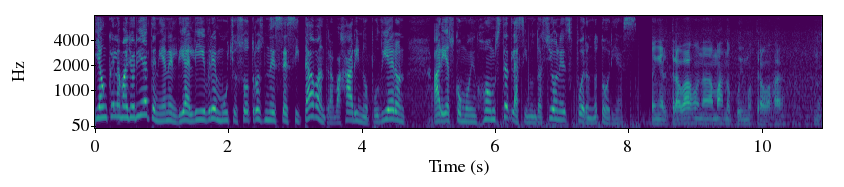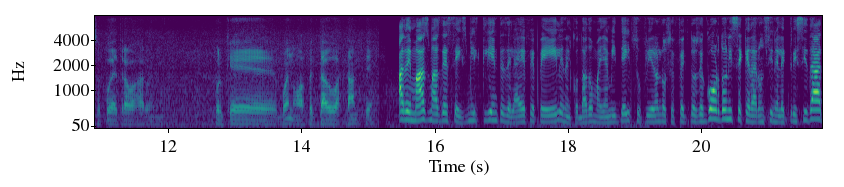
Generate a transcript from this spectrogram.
Y aunque la mayoría tenían el día libre, muchos otros necesitaban trabajar y no pudieron. Áreas como en Homestead, las inundaciones fueron notorias. En el trabajo nada más no pudimos trabajar, no se puede trabajar hoy, porque, bueno, ha afectado bastante. Además, más de 6.000 clientes de la FPL en el condado Miami-Dade sufrieron los efectos de Gordon y se quedaron sin electricidad.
